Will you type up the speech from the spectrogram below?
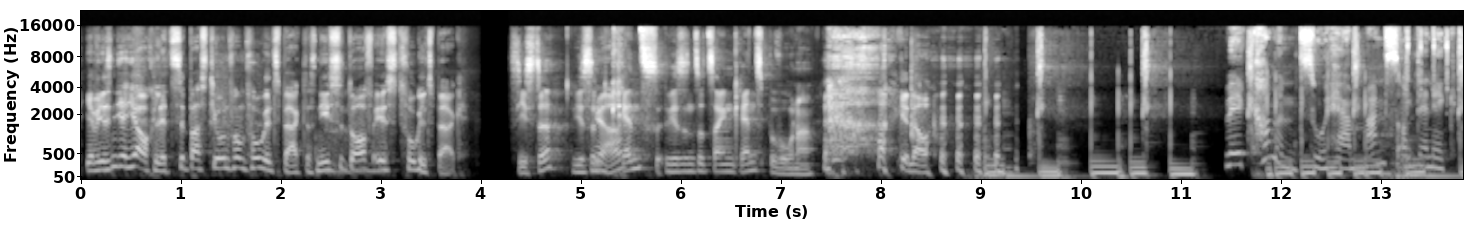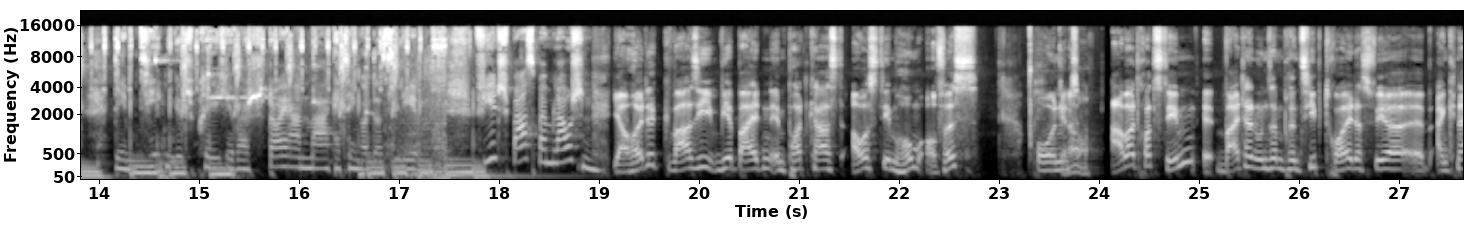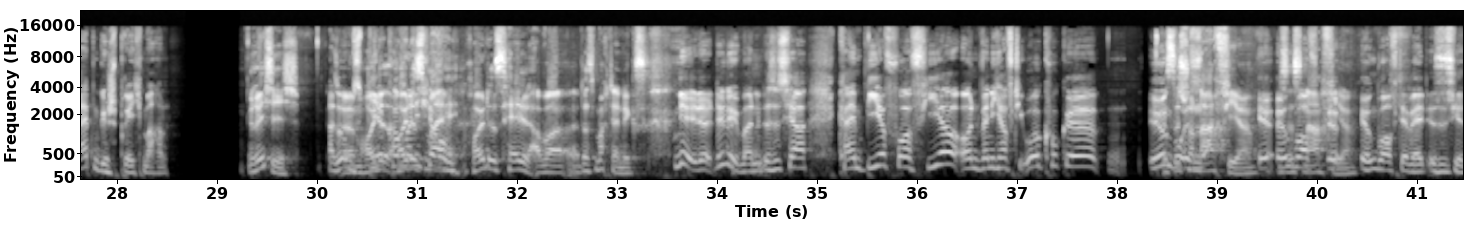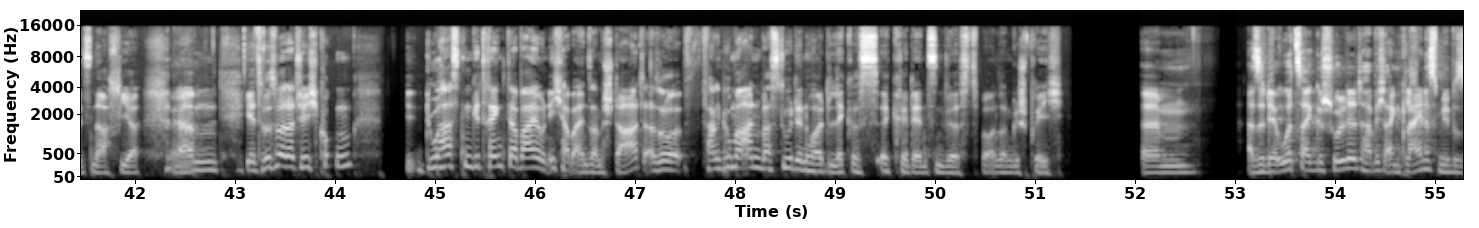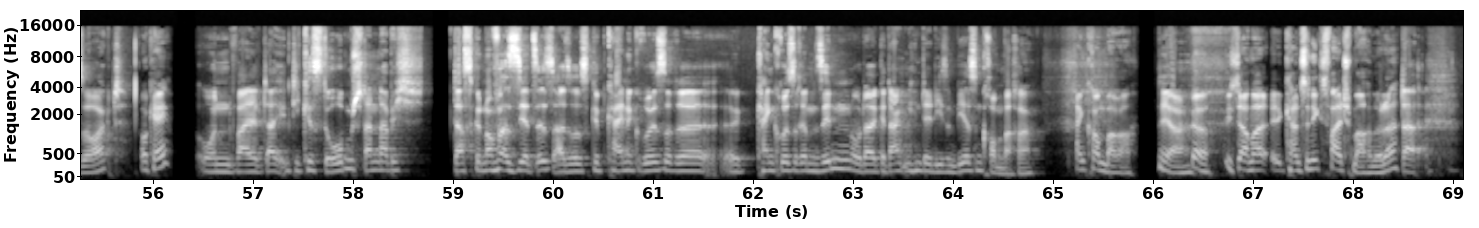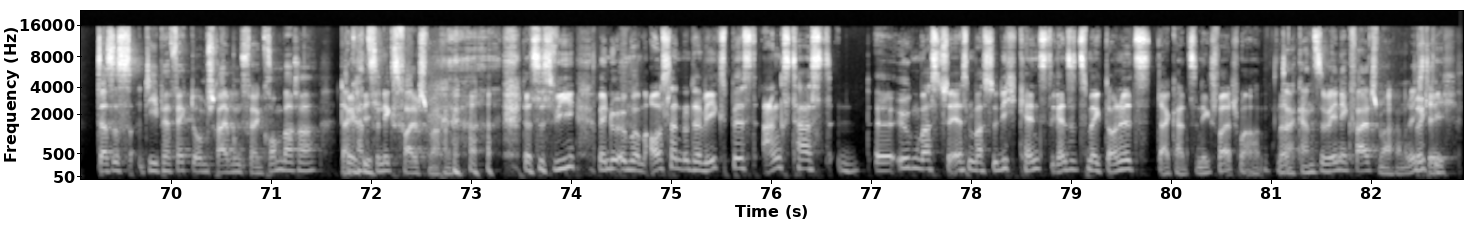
Ja, wir sind ja hier auch letzte Bastion vom Vogelsberg. Das nächste Dorf ist Vogelsberg. Siehst du? Wir sind Ja. Grenz, wir sind sozusagen Grenzbewohner. genau. Willkommen zu Herr Manns und der Nick, dem Thekengespräch über Steuern, Marketing und das Leben. Viel Spaß beim Lauschen. Ja, heute quasi wir beiden im Podcast aus dem Homeoffice. Und Genau. aber trotzdem äh, weiter in unserem Prinzip treu, dass wir äh, ein Kneipengespräch machen. Richtig. Also ums Bier heute, kommen wir heute, nicht ist mal, heute ist hell, aber äh, das macht ja nichts. Nee, nee, nee, man, das ist ja kein Bier vor vier und wenn ich auf die Uhr gucke, irgendwo Es ist schon nach vier. Ir- Es Irgendwo, ist nach auf, vier. ir- irgendwo auf der Welt ist es jetzt nach vier. Ja. Ähm, jetzt müssen wir natürlich gucken. Du hast ein Getränk dabei und ich habe eins am Start. Also fang du mal an, was du denn heute leckeres kredenzen wirst bei unserem Gespräch. Ähm, also der Uhrzeit geschuldet habe ich ein kleines mir besorgt. Okay? Und weil da die Kiste oben stand, habe ich das genommen, was es jetzt ist. Also es gibt keine größere, äh, keinen größeren Sinn oder Gedanken hinter diesem Bier. Es ist ein Krombacher. Ein Krombacher. Ja. Ja, ich sag mal, kannst du nichts falsch machen, oder? Da, das ist die perfekte Umschreibung für einen Krombacher. Da Richtig. kannst du nichts falsch machen. Das ist wie, wenn du irgendwo im Ausland unterwegs bist, Angst hast, äh, irgendwas zu essen, was du nicht kennst, rennst du zu McDonalds, da kannst du nichts falsch machen. Ne? Da kannst du wenig falsch machen, richtig. Richtig.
